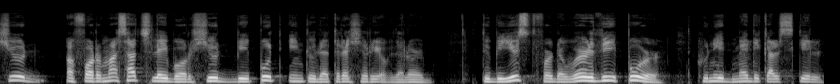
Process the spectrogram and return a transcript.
should, for such labor should be put into the treasury of the Lord, to be used for the worthy poor who need medical skill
